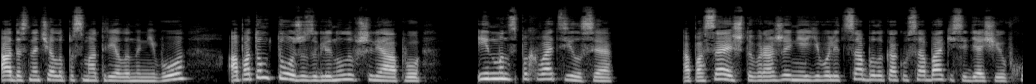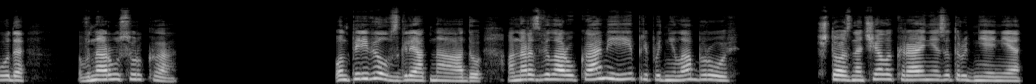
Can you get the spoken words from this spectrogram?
Ада сначала посмотрела на него, а потом тоже заглянула в шляпу. Инман спохватился опасаясь, что выражение его лица было как у собаки, сидящей у входа в нору сурка. Он перевел взгляд на Аду, она развела руками и приподняла бровь, что означало крайнее затруднение.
